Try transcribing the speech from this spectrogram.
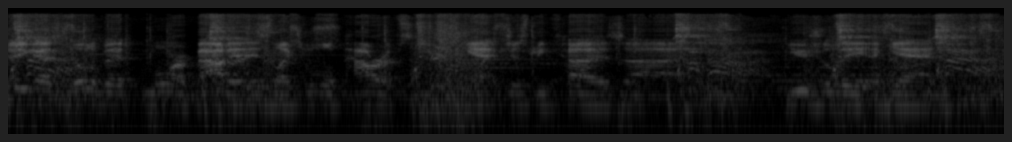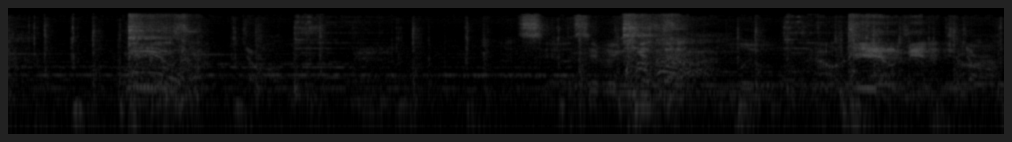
show you guys a little bit more about it, is like the little power-ups you can get, just because uh, usually, again, let's see, let's see if we can get that blue power. Yeah, mana charm.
